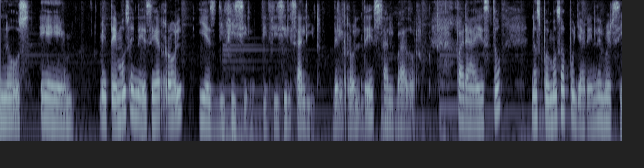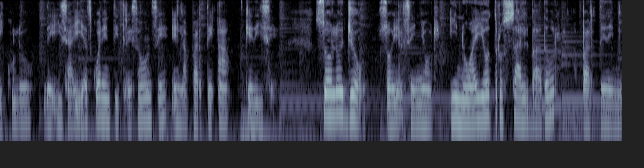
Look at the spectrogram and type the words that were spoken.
nos eh, metemos en ese rol y es difícil, difícil salir del rol de Salvador. Para esto nos podemos apoyar en el versículo de Isaías 43:11 en la parte A que dice, Solo yo soy el Señor y no hay otro Salvador aparte de mí.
